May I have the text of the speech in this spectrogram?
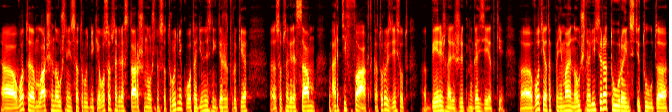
А, вот э, младшие научные сотрудники, вот, собственно говоря, старший научный сотрудник, вот один из них держит в руке, э, собственно говоря, сам артефакт, который здесь вот бережно лежит на газетке. А, вот, я так понимаю, научная литература института.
